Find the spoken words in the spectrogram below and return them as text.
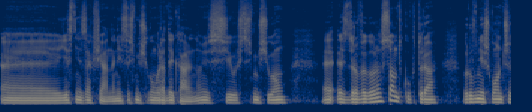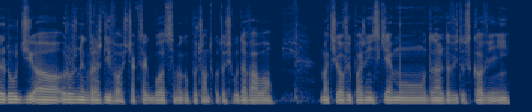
e, jest niezachwiane. Nie jesteśmy siłą radykalną, jest jesteśmy siłą e, zdrowego rozsądku, która również łączy ludzi o różnych wrażliwościach. Tak było od samego początku. To się udawało Maciejowi Płażyńskiemu, Donaldowi Tuskowi i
